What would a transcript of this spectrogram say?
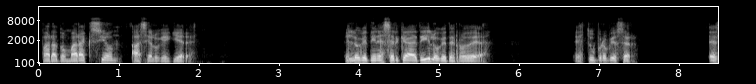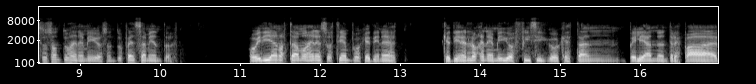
para tomar acción hacia lo que quieres. Es lo que tienes cerca de ti, lo que te rodea. Es tu propio ser. Esos son tus enemigos, son tus pensamientos. Hoy día no estamos en esos tiempos que tienes, que tienes los enemigos físicos que están peleando entre espadas,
